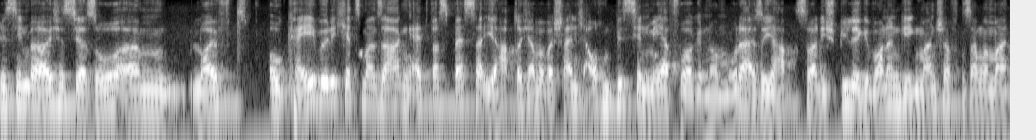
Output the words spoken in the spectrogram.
Christine, bei euch ist ja so, ähm, läuft okay, würde ich jetzt mal sagen, etwas besser. Ihr habt euch aber wahrscheinlich auch ein bisschen mehr vorgenommen, oder? Also ihr habt zwar die Spiele gewonnen gegen Mannschaften, sagen wir mal,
